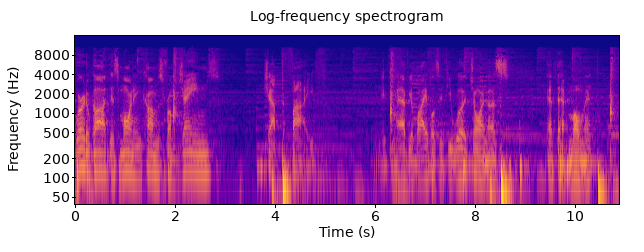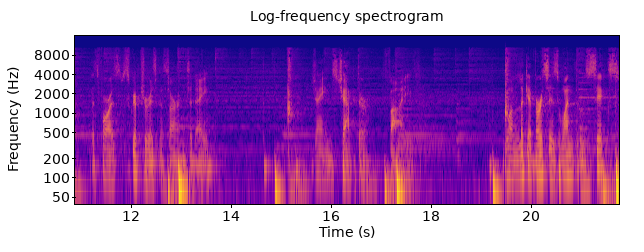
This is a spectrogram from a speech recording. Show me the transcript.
Word of God this morning comes from James chapter 5. And if you have your Bibles, if you would join us at that moment as far as scripture is concerned today. James chapter 5. We want to look at verses 1 through 6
